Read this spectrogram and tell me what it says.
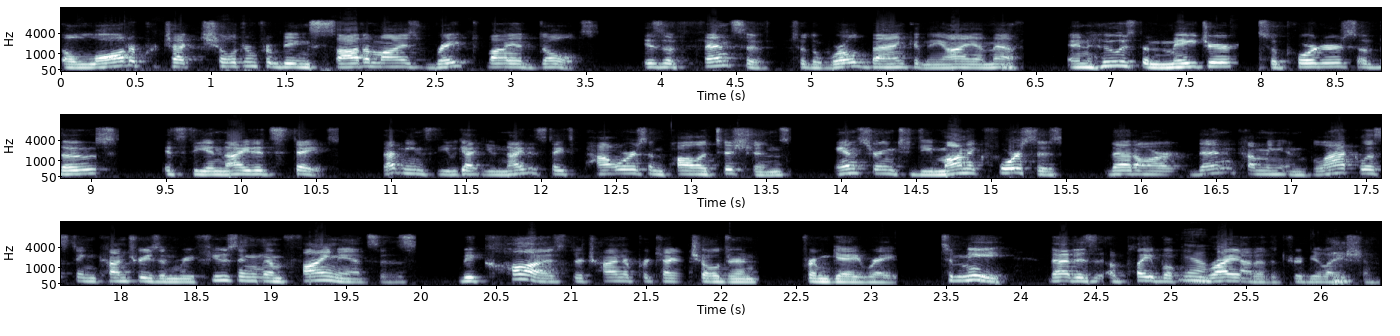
The law to protect children from being sodomized, raped by adults is offensive to the World Bank and the IMF. And who is the major supporters of those? It's the United States. That means that you've got United States powers and politicians answering to demonic forces that are then coming and blacklisting countries and refusing them finances because they're trying to protect children from gay rape. To me, that is a playbook yeah. right out of the tribulation.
